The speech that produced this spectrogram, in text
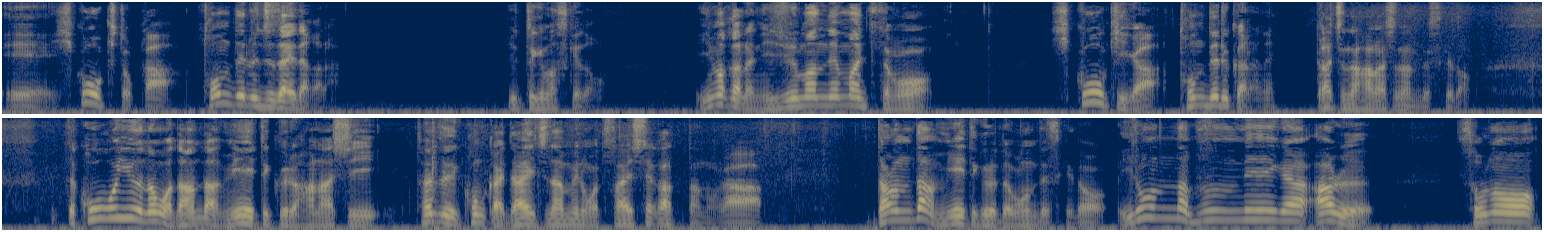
えー、飛行機とか飛んでる時代だから、言っときますけど、今から20万年前って言っても、飛行機が飛んでるからね。ガチな話なんですけど。でこういうのもだんだん見えてくる話。とりあえず今回第1弾目にお伝えしたかったのが、だんだん見えてくると思うんですけど、いろんな文明がある、その、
